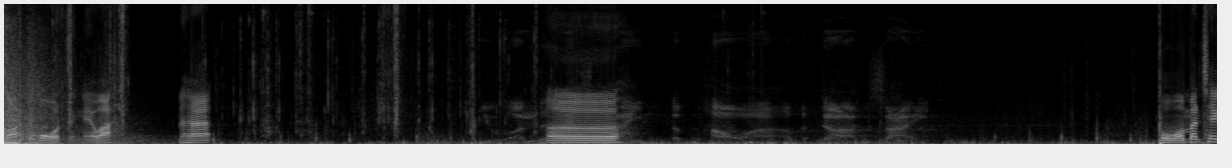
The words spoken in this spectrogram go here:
ก๊อตโหมดยังไงวะ นะฮะ You Uh. underestimate the power of the dark side. ผมว่ามันใช้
